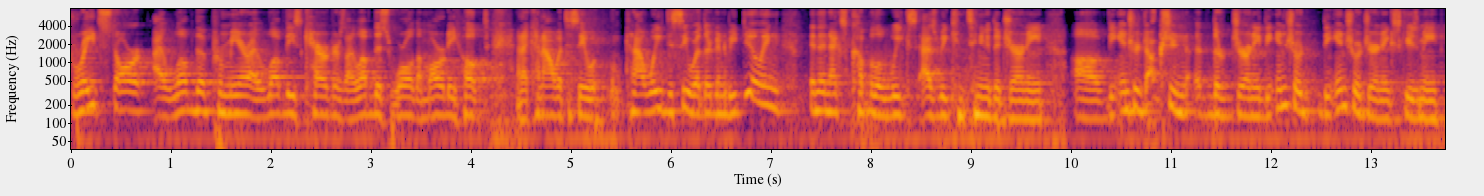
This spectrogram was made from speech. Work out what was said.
great start. I love the premiere. I love these characters. I love this world. I'm already hooked, and I cannot wait to see what, cannot wait to see what they're going to be doing in the next couple of weeks as we continue the journey of the introduction, the journey, the intro, the intro journey, excuse me,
